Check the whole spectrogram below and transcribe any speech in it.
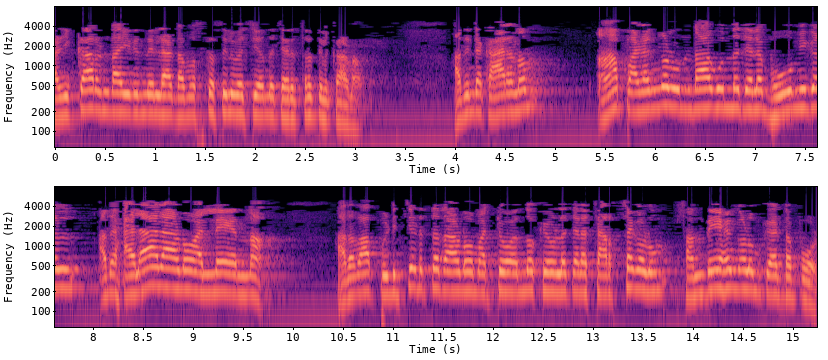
കഴിക്കാറുണ്ടായിരുന്നില്ല ഡമസ്കസിൽ വെച്ച് എന്ന് ചരിത്രത്തിൽ കാണാം. അതിന്റെ കാരണം ആ പഴങ്ങൾ ഉണ്ടാകുന്ന ചില ഭൂമികൾ അത് ഹലാലാണോ അല്ലേ എന്ന അഥവാ പിടിച്ചെടുത്തതാണോ മറ്റോ എന്നൊക്കെയുള്ള ചില ചർച്ചകളും സന്ദേഹങ്ങളും കേട്ടപ്പോൾ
